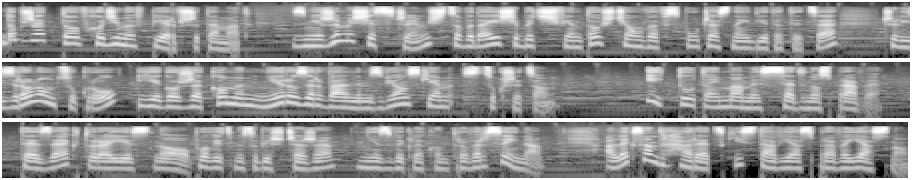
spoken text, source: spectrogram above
Dobrze, to wchodzimy w pierwszy temat. Zmierzymy się z czymś, co wydaje się być świętością we współczesnej dietetyce, czyli z rolą cukru i jego rzekomym nierozerwalnym związkiem z cukrzycą. I tutaj mamy sedno sprawy. Tezę, która jest, no powiedzmy sobie szczerze, niezwykle kontrowersyjna. Aleksandr Charecki stawia sprawę jasno.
